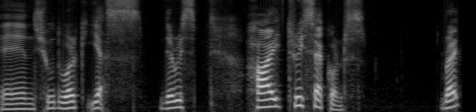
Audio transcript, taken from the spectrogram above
and should work. Yes, there is high three seconds, right?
